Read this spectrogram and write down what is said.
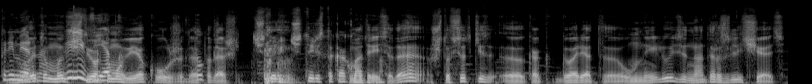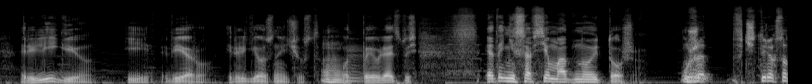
Примерно. Ну, это мы к Или четвертому век. веку уже, да, Ну, подошли. Четыре- 400 какой Смотрите, да, что все-таки, как говорят э, умные люди, надо различать религию и веру, и религиозные чувства. Мгм. Вот появляется, то есть это не совсем одно и то же. Уже в 400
